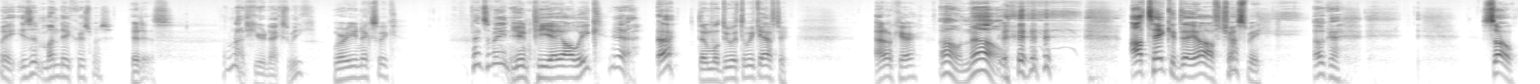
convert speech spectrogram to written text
Wait, isn't Monday Christmas? it is. I'm not here next week. Where are you next week? Pennsylvania. You in PA all week? yeah. Ah, then we'll do it the week after. I don't care. Oh no. I'll take a day off. Trust me. okay. So,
